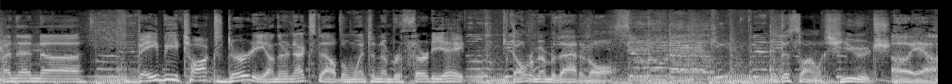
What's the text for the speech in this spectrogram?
And then uh, Baby Talks Dirty on their next album went to number 38. Don't remember that at all. This song was huge. Oh yeah.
